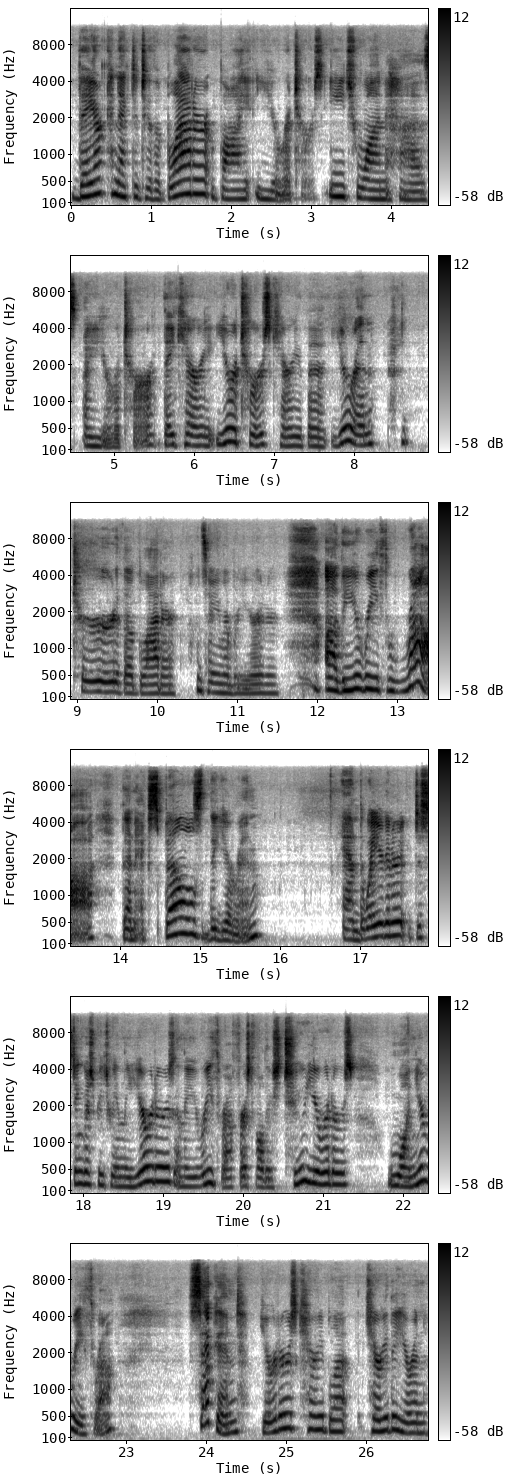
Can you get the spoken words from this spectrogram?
They are connected to the bladder by ureters. Each one has a ureter. They carry ureters carry the urine to the bladder. That's how you remember ureter. Uh, the urethra then expels the urine. And the way you're going to distinguish between the ureters and the urethra, first of all, there's two ureters, one urethra. Second, ureters carry, bla- carry the urine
